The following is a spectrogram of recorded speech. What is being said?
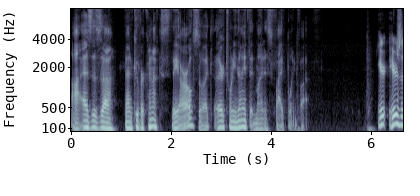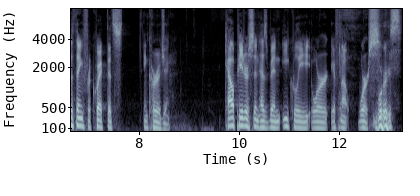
uh, as is uh, Vancouver Canucks. They are also at they're 29th at minus 5.5. here, here's the thing for Quick that's encouraging. Cal Petersen has been equally, or if not worse, Worse.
